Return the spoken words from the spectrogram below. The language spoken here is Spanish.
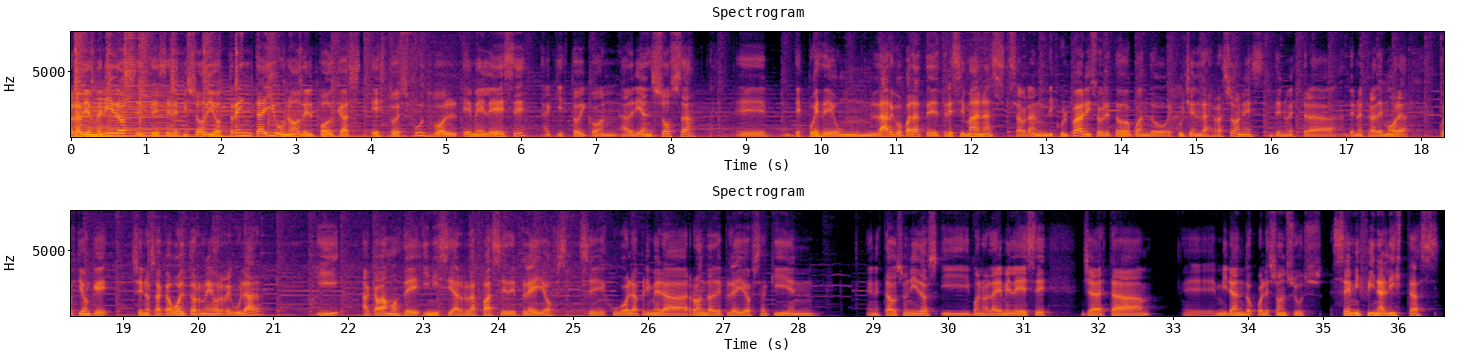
Hola, bienvenidos. Este es el episodio 31 del podcast Esto es Fútbol MLS. Aquí estoy con Adrián Sosa. Eh, después de un largo parate de tres semanas, sabrán disculpar y sobre todo cuando escuchen las razones de nuestra, de nuestra demora. Cuestión que se nos acabó el torneo regular y acabamos de iniciar la fase de playoffs. Se jugó la primera ronda de playoffs aquí en, en Estados Unidos y bueno, la MLS ya está eh, mirando cuáles son sus semifinalistas,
